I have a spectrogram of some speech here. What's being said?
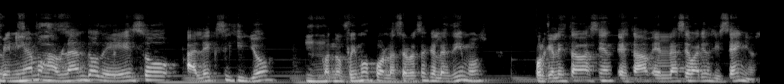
Veníamos hablando de eso, Alexis y yo, cuando fuimos por la cerveza que les dimos, porque él estaba haciendo, estaba, él hace varios diseños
